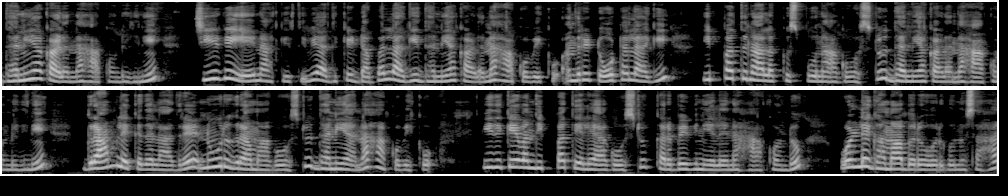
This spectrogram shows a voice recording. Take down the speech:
ಧನಿಯಾ ಕಾಳನ್ನು ಹಾಕ್ಕೊಂಡಿದ್ದೀನಿ ಜೀರಿಗೆ ಏನು ಹಾಕಿರ್ತೀವಿ ಅದಕ್ಕೆ ಡಬಲ್ ಆಗಿ ಧನಿಯಾ ಕಾಳನ್ನು ಹಾಕೋಬೇಕು. ಅಂದರೆ ಟೋಟಲ್ ಆಗಿ ಇಪ್ಪತ್ತ್ನಾಲ್ಕು ಸ್ಪೂನ್ ಆಗುವಷ್ಟು ಧನಿಯಾ ಕಾಳನ್ನು ಹಾಕ್ಕೊಂಡಿದ್ದೀನಿ ಗ್ರಾಮ್ ಲೆಕ್ಕದಲ್ಲಾದರೆ ನೂರು ಗ್ರಾಮ್ ಆಗುವಷ್ಟು ಧನಿಯಾನ ಹಾಕೋಬೇಕು. ಇದಕ್ಕೆ ಒಂದು ಇಪ್ಪತ್ತು ಎಲೆ ಆಗುವಷ್ಟು ಕರಿಬೇವಿನ ಎಲೆನ ಹಾಕ್ಕೊಂಡು ಒಳ್ಳೆ ಘಮ ಬರೋವರೆಗೂ ಸಹ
